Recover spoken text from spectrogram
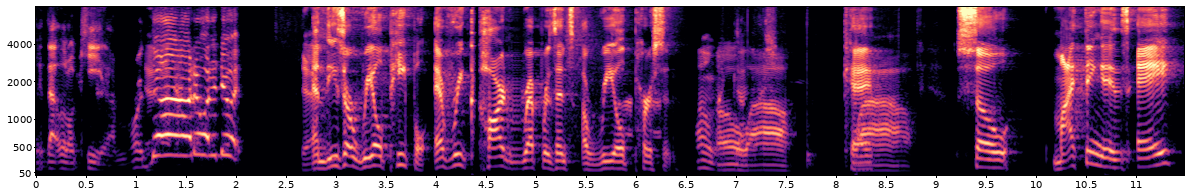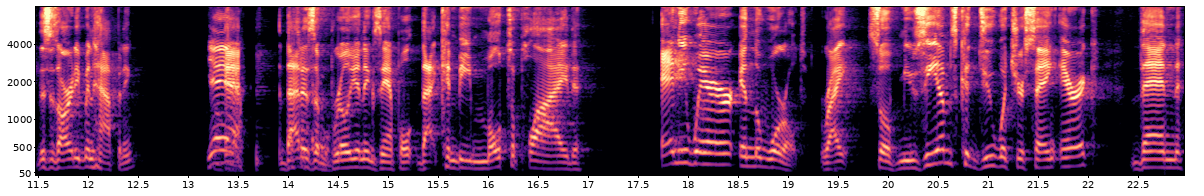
like that little key. I'm like, no, I don't want to do it. Yeah. and these are real people every card represents a real person Oh my Oh god! wow. okay Wow. so my thing is a this has already been happening Yeah, yeah. that is a brilliant example that can be multiplied anywhere in the world right so if museums could do what you're saying erick then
